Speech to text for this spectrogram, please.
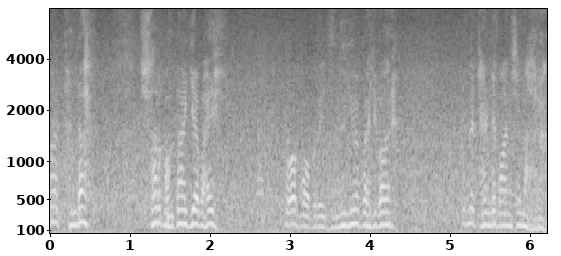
ठंडा। सर बनता गया भाई। ओ बाप रे ज़िंदगी में पहली बार। इतने ठंडे पानी से नहा रहा।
